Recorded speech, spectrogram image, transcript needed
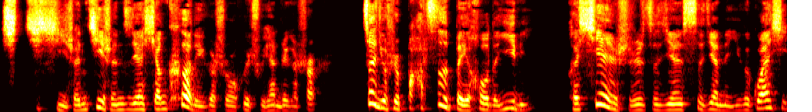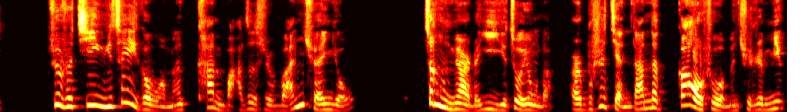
喜喜神忌神之间相克的一个时候会出现这个事儿，这就是八字背后的义理。和现实之间事件的一个关系，所以说基于这个，我们看八字是完全有正面的意义作用的，而不是简单的告诉我们去认命。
